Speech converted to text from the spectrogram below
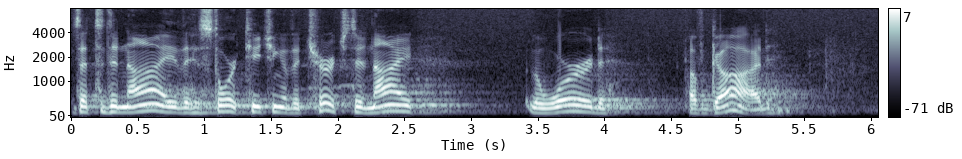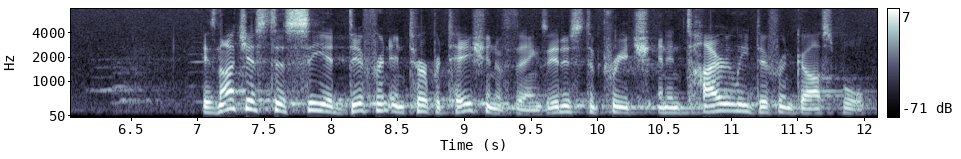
is that to deny the historic teaching of the church, to deny the Word of God, is not just to see a different interpretation of things, it is to preach an entirely different gospel.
